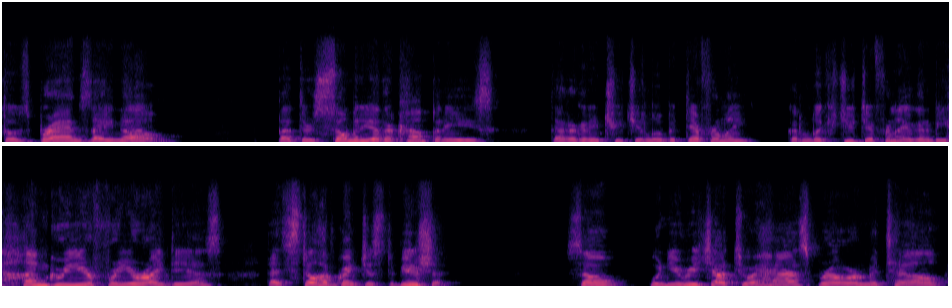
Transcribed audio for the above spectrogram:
those brands they know. But there's so many other companies that are going to treat you a little bit differently, going to look at you differently, are going to be hungrier for your ideas that still have great distribution. So when you reach out to a Hasbro or Mattel,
